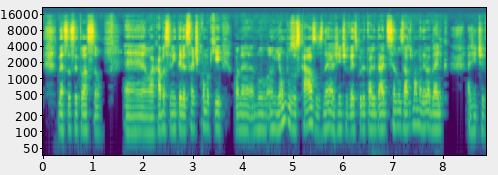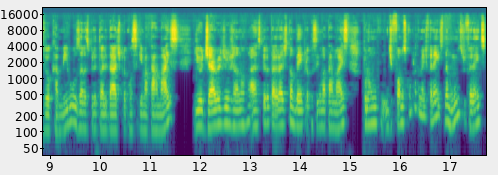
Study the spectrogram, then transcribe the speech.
Nessa situação. É, acaba sendo interessante como que quando é, no, em ambos os casos, né? A gente vê a espiritualidade sendo usada de uma maneira bélica. A gente vê o Camilo usando a espiritualidade para conseguir matar mais e o Jared usando a espiritualidade também para conseguir matar mais por um de formas completamente diferentes, né? Muito diferentes.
